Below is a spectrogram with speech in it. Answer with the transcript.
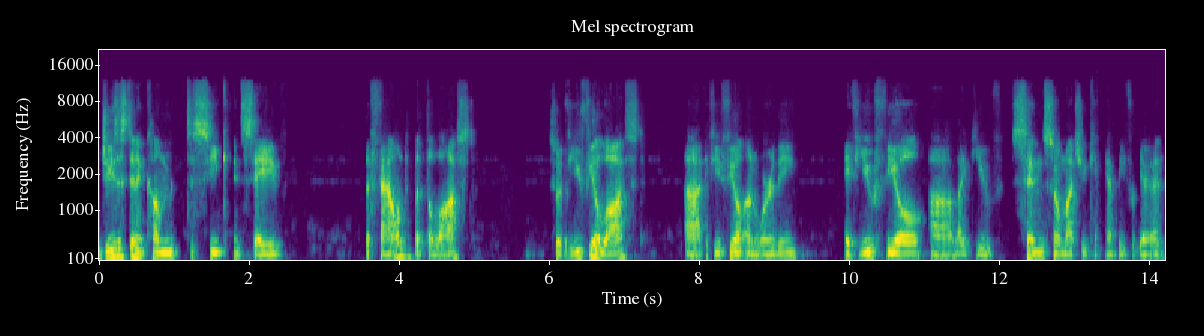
Jesus didn't come to seek and save the found, but the lost. So if you feel lost, uh, if you feel unworthy, if you feel uh, like you've sinned so much you can't be forgiven,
